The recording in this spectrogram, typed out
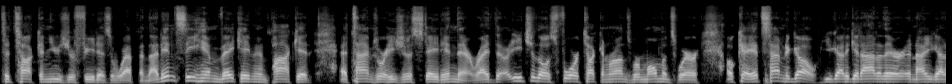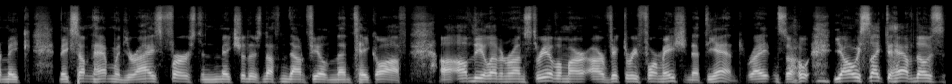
to tuck and use your feet as a weapon. I didn't see him vacating in pocket at times where he should have stayed in there, right? Each of those four tuck and runs were moments where, okay, it's time to go. You got to get out of there. And now you got to make, make something happen with your eyes first and make sure there's nothing downfield and then take off. Uh, of the 11 runs, three of them are, are victory formation at the end, right? And so you always like to have those,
